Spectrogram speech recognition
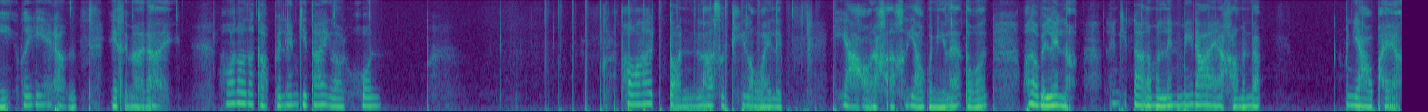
นี้เพื่อที่ให้ทำ ASMR ได้ เพราะว่าเราจะกลับไปเล่นกีตาร์อีกแล้วทุกคน เพราะว่าตอนล่าสุดที่เราไว้เล็บยาวนะคะ คือยาวกว่านี้แหละแต่ว่าพอเราไปเล่นอะเล่นกีตาร์แล้วมันเล่นไม่ได้นะคะ มันแบบ มันยาวไปอะ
